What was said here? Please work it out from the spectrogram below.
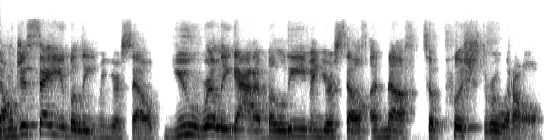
don't just say you believe in yourself. You really got to believe in yourself enough to push through it all.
